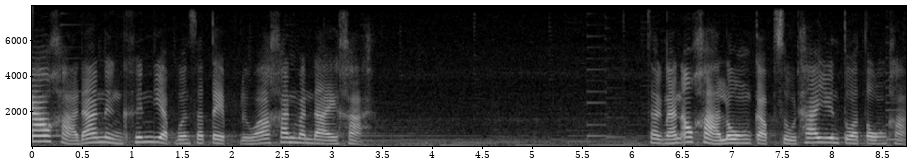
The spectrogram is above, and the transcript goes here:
ก้าวขาด้านหนึ่งขึ้นเหยียบบนสเต็ปหรือว่าขั้นบันไดค่ะ จากนั้นเอาขาลงกับสู่ท่ายืนตัวตรงค่ะ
